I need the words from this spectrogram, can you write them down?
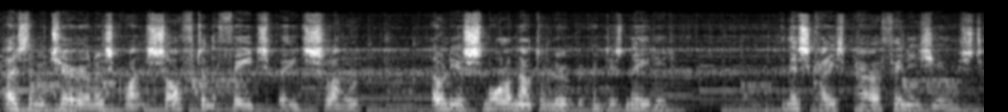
As the material is quite soft and the feed speed slow, only a small amount of lubricant is needed. In this case paraffin is used.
